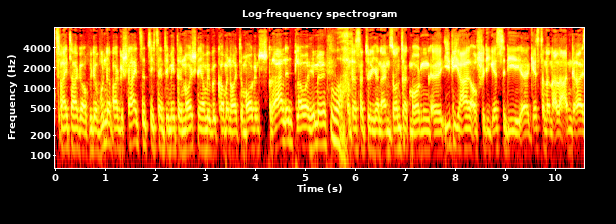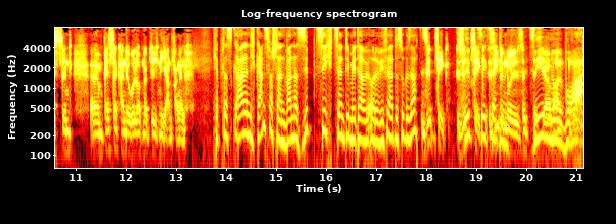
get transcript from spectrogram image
zwei Tage auch wieder wunderbar geschneit. 70 Zentimeter Neuschnee haben wir bekommen heute Morgen. Strahlend blauer Himmel. Oh. Und das natürlich an einem Sonntagmorgen äh, ideal, auch für die Gäste, die äh, gestern dann alle angereist sind. Äh, besser kann der Urlaub natürlich nicht anfangen. Ich habe das gerade nicht ganz verstanden. Waren das 70 Zentimeter oder wie viel hattest du gesagt? 70. 70. 70 7-0. 70. 7-0. Boah.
